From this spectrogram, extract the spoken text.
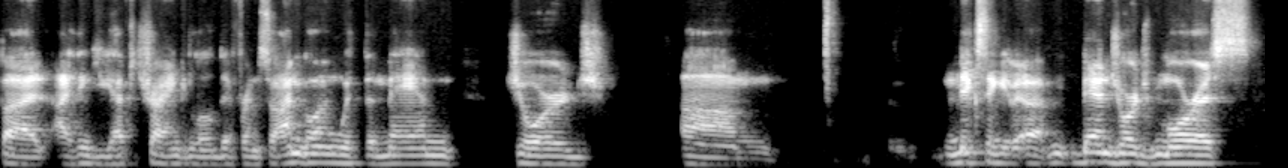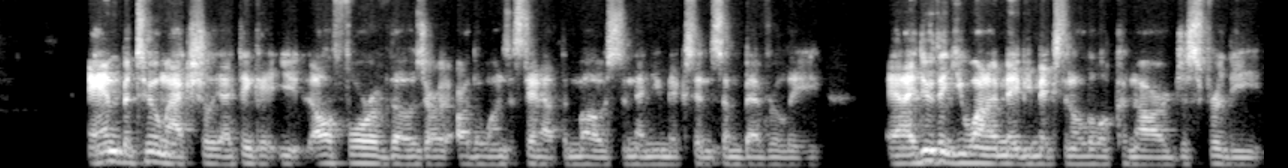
But I think you have to try and get a little different. So I'm going with the Mann George, um, mixing uh, Mann George Morris and Batum. Actually, I think it, you, all four of those are, are the ones that stand out the most. And then you mix in some Beverley, and I do think you want to maybe mix in a little Kennard just for the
